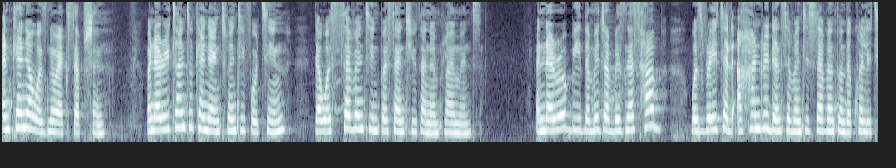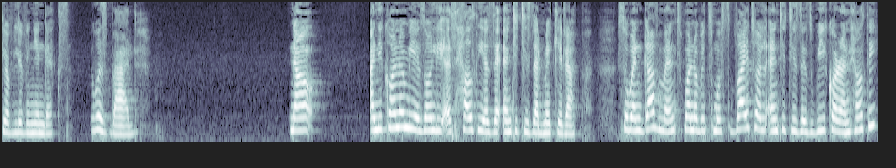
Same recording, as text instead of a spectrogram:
and Kenya was no exception. When I returned to Kenya in 2014, there was 17% youth unemployment. And Nairobi, the major business hub, was rated 177th on the Quality of Living Index. It was bad. Now, an economy is only as healthy as the entities that make it up. So when government, one of its most vital entities, is weak or unhealthy,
